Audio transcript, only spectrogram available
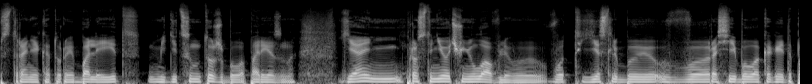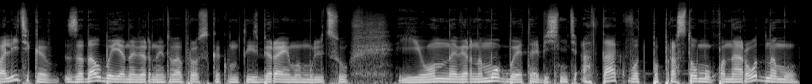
стране, которая болеет, медицина тоже была порезана. Я просто не очень улавливаю. Вот если бы в России была какая-то политика, задал бы я, наверное, этот вопрос какому-то избираемому лицу, и он, наверное, мог бы это объяснить. А так вот по-простому, по-народному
